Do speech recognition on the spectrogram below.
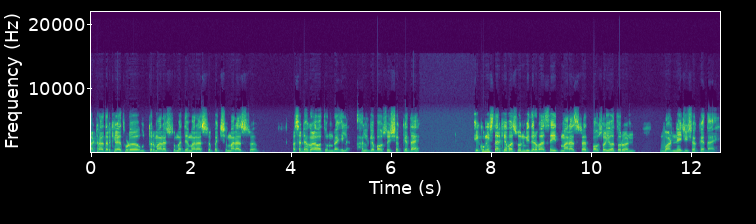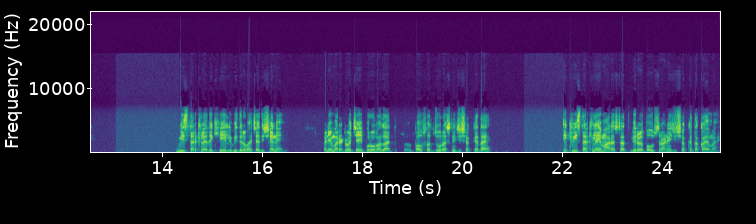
अठरा तारखेला थोडं उत्तर महाराष्ट्र मध्य महाराष्ट्र पश्चिम महाराष्ट्र असं ढगाळ वातावरण राहील. हलक्या पावसाची शक्यता आहे. एकोणीस तारखेपासून विदर्भासहित महाराष्ट्रात पावसाळी वातावरण वाढण्याची शक्यता आहे. वीस तारखेला देखील विदर्भाच्या दिशेने आणि मराठवाड्याच्याही पूर्व भागात पावसात जोर असण्याची शक्यता आहे. एकवीस तारखेलाही महाराष्ट्रात विरळ पाऊस राहण्याची शक्यता कायम आहे.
